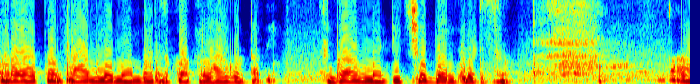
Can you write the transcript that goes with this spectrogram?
తర్వాత ఫ్యామిలీ మెంబర్స్కి ఒకలాగా ఉంటుంది గవర్నమెంట్ ఇచ్చే బెనిఫిట్స్. ఆ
